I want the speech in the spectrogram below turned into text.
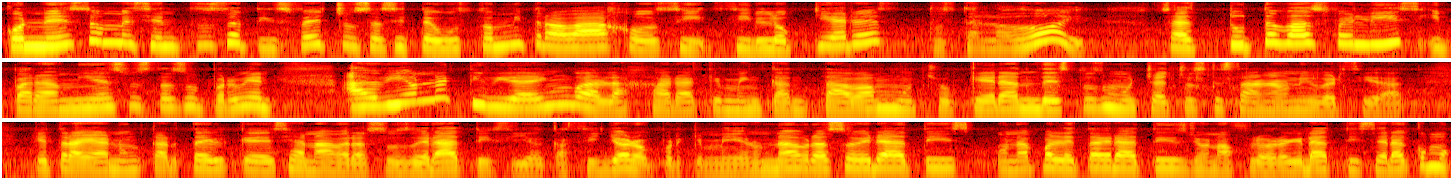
con eso me siento satisfecho. O sea, si te gustó mi trabajo, si, si lo quieres, pues te lo doy. O sea, tú te vas feliz y para mí eso está súper bien. Había una actividad en Guadalajara que me encantaba mucho, que eran de estos muchachos que están en la universidad, que traían un cartel que decían abrazos gratis y yo casi lloro porque me dieron un abrazo gratis, una paleta gratis y una flor gratis. Era como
